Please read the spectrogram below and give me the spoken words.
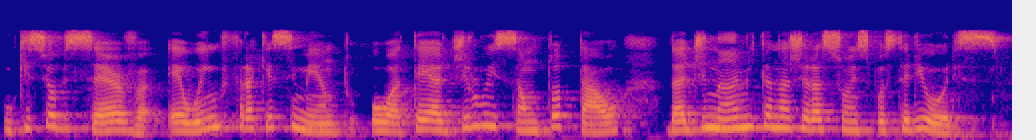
o que se observa é o enfraquecimento ou até a diluição total da dinâmica nas gerações posteriores.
